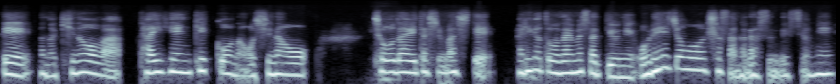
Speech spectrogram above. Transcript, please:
て、あの、昨日は大変結構なお品を頂戴いたしまして、ありがとうございましたっていうね、お礼状を秘書さんが出すんですよね。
